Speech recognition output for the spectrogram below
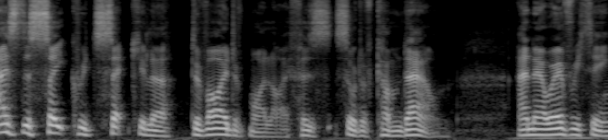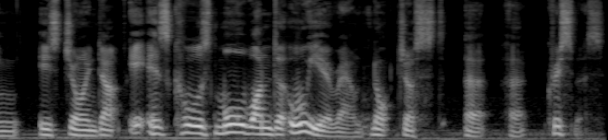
as the sacred secular divide of my life has sort of come down, and now everything is joined up. It has caused more wonder all year round, not just at, at Christmas.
